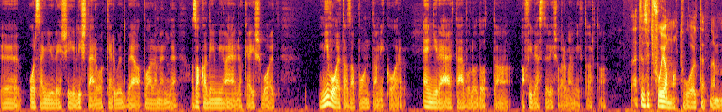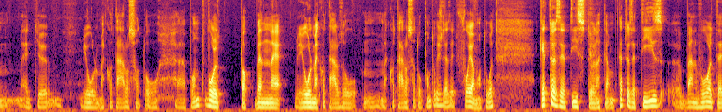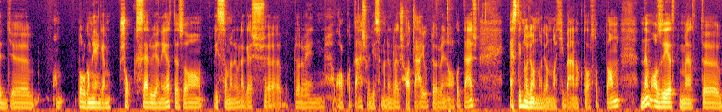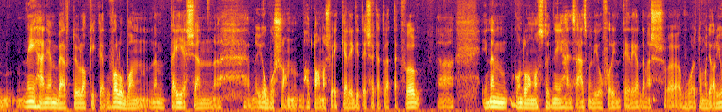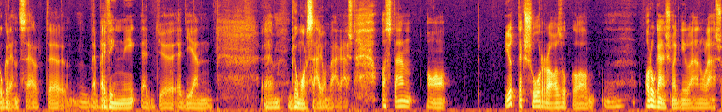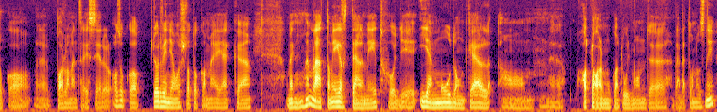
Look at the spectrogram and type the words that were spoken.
országgyűlési listáról került be a parlamentbe, az akadémia elnöke is volt. Mi volt az a pont, amikor ennyire eltávolodott a, a Fidesztől és Orbán Viktortól? Hát ez egy folyamat volt, tehát nem egy jól meghatározható pont. Voltak benne jól meghatározó, meghatározható pontok is, de ez egy folyamat volt. 2010-től nekem, 2010-ben volt egy a dolog, ami engem sokszerűen ért, ez a visszamenőleges törvényalkotás, vagy visszamenőleges hatályú törvényalkotás. Ezt én nagyon-nagyon nagy hibának tartottam. Nem azért, mert néhány embertől, akik valóban nem teljesen jogosan hatalmas végkielégítéseket vettek föl, én nem gondolom azt, hogy néhány százmillió forintért érdemes volt a magyar jogrendszert bevinni egy, egy ilyen gyomorszájon vágást. Aztán a, jöttek sorra azok a mm, arrogáns megnyilvánulások a parlament részéről, azok a törvényjavaslatok, amelyek amelyeknek nem láttam értelmét, hogy ilyen módon kell a e, hatalmukat úgymond e, bebetonozni.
